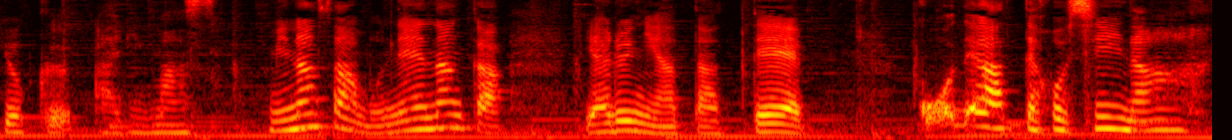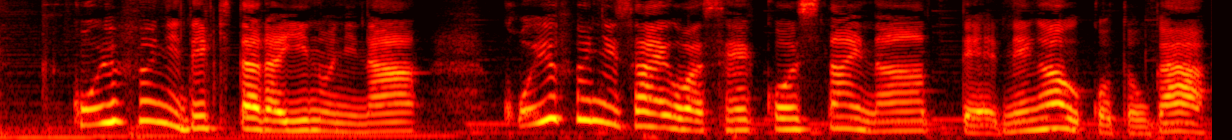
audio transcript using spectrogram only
よくあります。皆さんもねなんかやるにあたってこうであってほしいなこういうふうにできたらいいのになこういうふうに最後は成功したいなって願うことが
